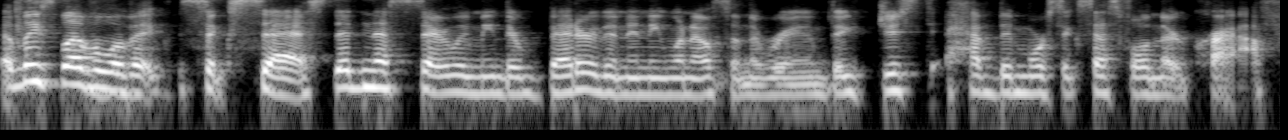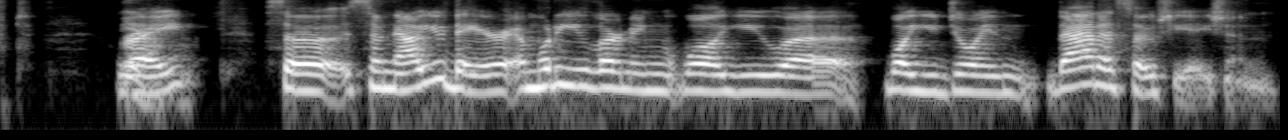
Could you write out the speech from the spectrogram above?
at least level mm-hmm. of success. Doesn't necessarily mean they're better than anyone else in the room. They just have been more successful in their craft right? yeah so so now you're there and what are you learning while you uh while you join that association?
